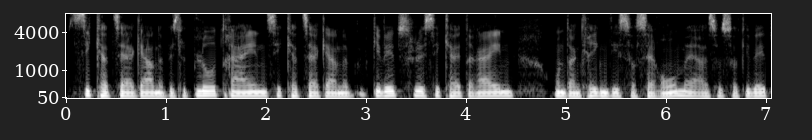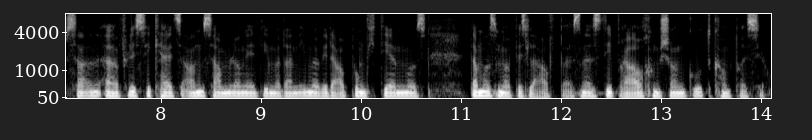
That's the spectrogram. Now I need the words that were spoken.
sickert sehr gerne ein bisschen Blut rein, sickert sehr gerne Gewebsflüssigkeit rein und dann kriegen die so Serome, also so Gewebsflüssigkeitsansammlungen, äh, die man dann immer wieder abpunktieren muss. Da muss man ein bisschen aufpassen. Also die brauchen schon gut Kompression.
